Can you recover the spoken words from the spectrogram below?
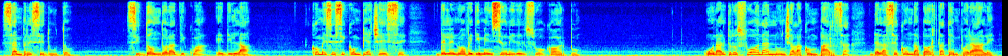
Sempre seduto, si dondola di qua e di là, come se si compiacesse delle nuove dimensioni del suo corpo. Un altro suono annuncia la comparsa della seconda porta temporale,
